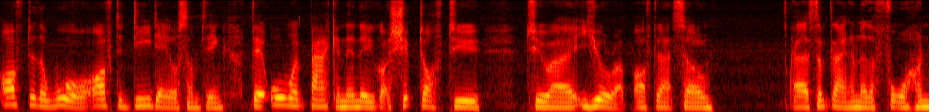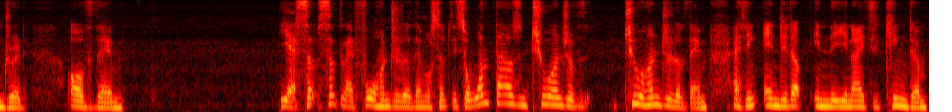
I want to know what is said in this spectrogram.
after the war, after D-Day or something, they all went back and then they got shipped off to to uh, Europe after that. So uh, something like another 400 of them yeah, so, something like 400 of them or something. So 1,200 of, 200 of them, I think, ended up in the United Kingdom.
